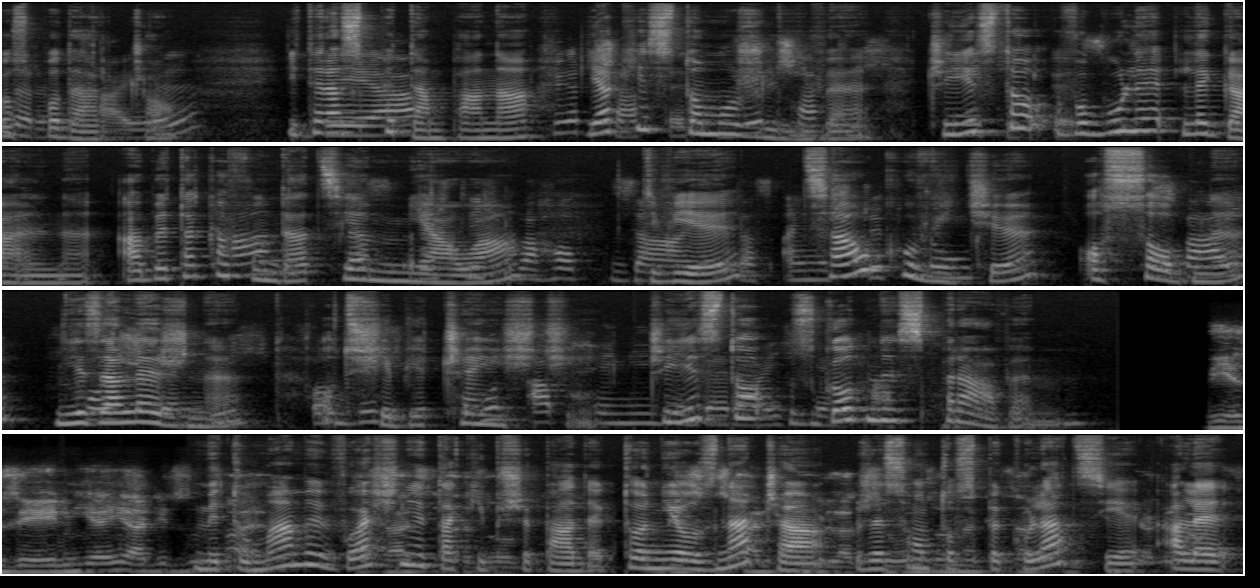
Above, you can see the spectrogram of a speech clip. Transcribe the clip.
gospodarczo. I teraz pytam pana, jak jest to możliwe? Czy jest to w ogóle legalne, aby taka fundacja miała dwie całkowicie osobne, niezależne od siebie części? Czy jest to zgodne z prawem? My tu mamy właśnie taki przypadek. To nie oznacza, że są to spekulacje, ale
